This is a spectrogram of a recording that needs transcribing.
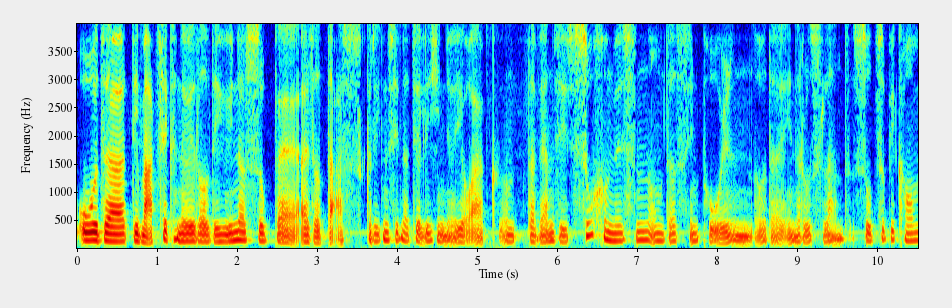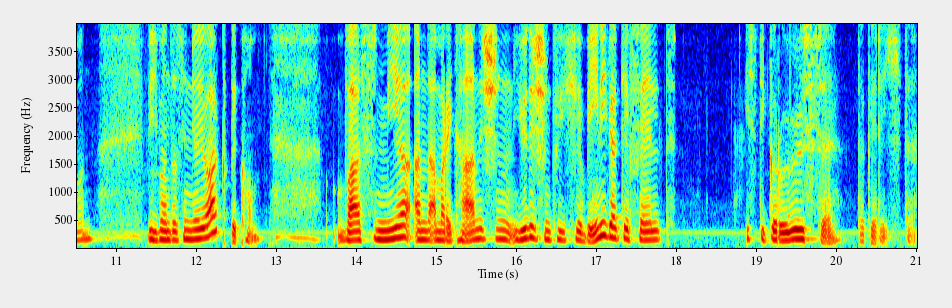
Oder die Matzeknödel, die Hühnersuppe, also das kriegen Sie natürlich in New York und da werden Sie suchen müssen, um das in Polen oder in Russland so zu bekommen, wie man das in New York bekommt. Was mir an der amerikanischen jüdischen Küche weniger gefällt, ist die Größe der Gerichte.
